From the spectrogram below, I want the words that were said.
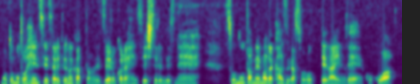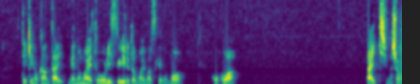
もともと編成されてなかったので、ゼロから編成してるんですね。そのためまだ数が揃ってないので、ここは敵の艦隊、目の前通り過ぎると思いますけども、ここは待機しましょう。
